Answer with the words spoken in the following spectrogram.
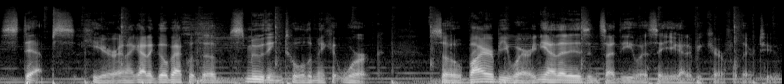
steps here, and I got to go back with the smoothing tool to make it work. So buyer beware. And yeah, that is inside the USA. You got to be careful there too.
